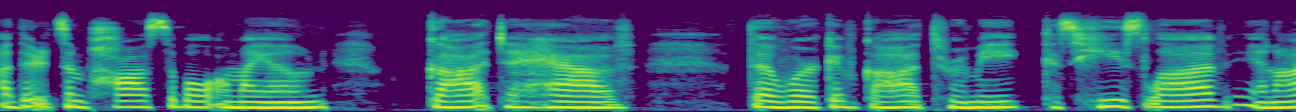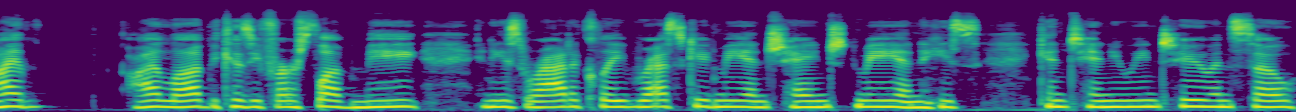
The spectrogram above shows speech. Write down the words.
uh, either it's impossible on my own. Got to have the work of God through me because He's love and I I love because he first loved me and he's radically rescued me and changed me and he's continuing to. And so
